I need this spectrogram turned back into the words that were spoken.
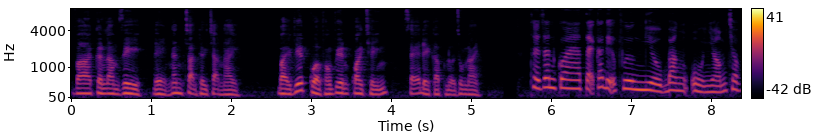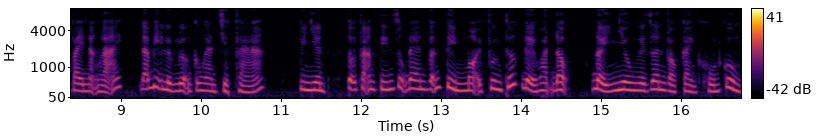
và cần làm gì để ngăn chặn thực trạng này? Bài viết của phóng viên Quang Chính sẽ đề cập nội dung này. Thời gian qua, tại các địa phương nhiều băng ổ nhóm cho vay nặng lãi đã bị lực lượng công an triệt phá. Tuy nhiên, tội phạm tín dụng đen vẫn tìm mọi phương thức để hoạt động, đẩy nhiều người dân vào cảnh khốn cùng.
